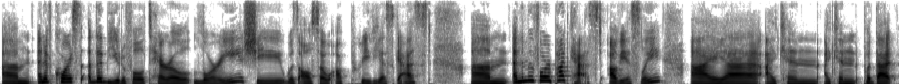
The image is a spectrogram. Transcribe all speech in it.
Um, and of course, the beautiful Tarot Lori. She was also a previous guest. Um, and the Move Forward podcast. Obviously, I uh, I can I can put that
